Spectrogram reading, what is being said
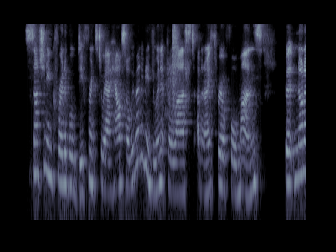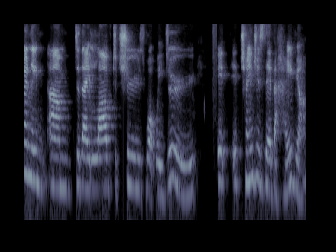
such an incredible difference to our household. We've only been doing it for the last, I don't know, three or four months but not only um, do they love to choose what we do, it, it changes their behavior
